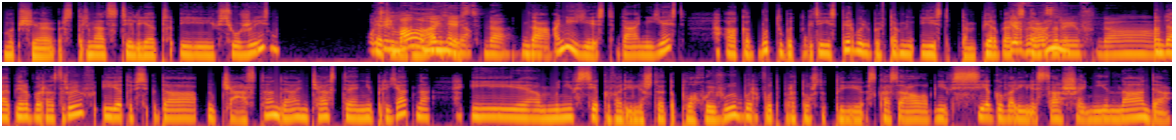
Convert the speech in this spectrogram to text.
вообще с 13 лет и всю жизнь. Очень Это мало, но есть, да. Да, они есть, да, они есть а, как будто бы где есть первая любовь, там есть там первое Первый разрыв, да. Да, первый разрыв, и это всегда ну, часто, да, часто неприятно. И мне все говорили, что это плохой выбор, вот про то, что ты сказала. Мне все говорили, Саша, не надо,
